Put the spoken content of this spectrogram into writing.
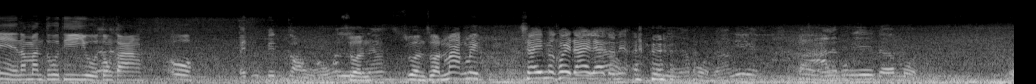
นี่น้ำมันทูทีอยู่ตรงกลาง โอ้เป็นเป็นกล่องของมันเลยส่วนนะส่วนส่วนมากไม่ใช้ไม่ค่อยได้แล้วตอนเนี้ย นี่ครับหมดแล้วนี่ฝาอะไรพวกนี้เดิมหมด โอ้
